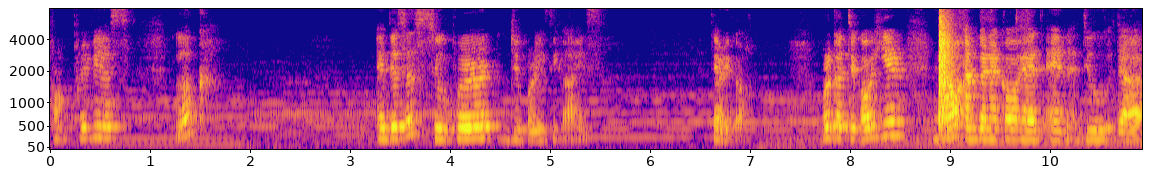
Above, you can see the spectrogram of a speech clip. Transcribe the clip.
from previous look. And this is super duper easy guys. There we go we're good to go here now i'm gonna go ahead and do the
